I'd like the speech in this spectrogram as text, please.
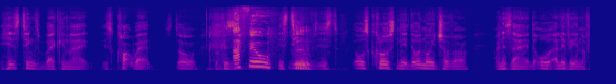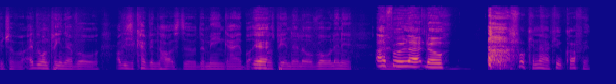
his thing's working like his clockwork still because I feel his mm, team is all close knit. They all know each other, and it's like they're all elevating off each other. Everyone playing their role. Obviously, Kevin Hart's the, the main guy, but Yeah. everyone's playing their little role in it. I And- feel like though. fucking hell, I keep coughing.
